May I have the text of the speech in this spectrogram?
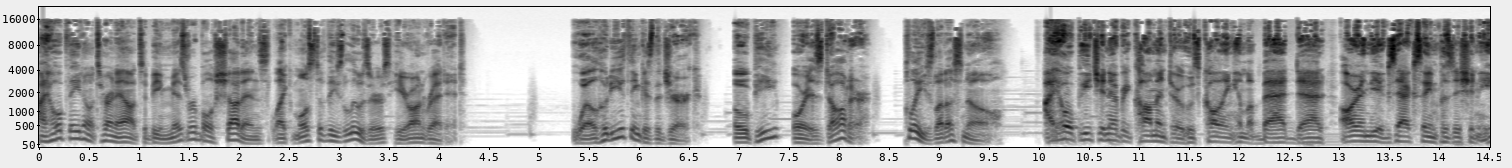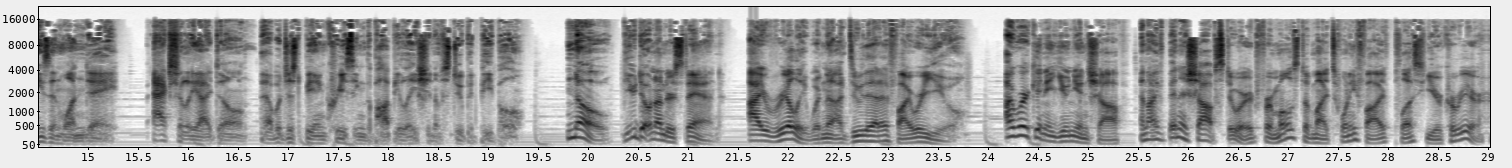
I hope they don't turn out to be miserable shut ins like most of these losers here on Reddit. Well, who do you think is the jerk? OP or his daughter? Please let us know. I hope each and every commenter who's calling him a bad dad are in the exact same position he's in one day. Actually, I don't. That would just be increasing the population of stupid people. No, you don't understand. I really would not do that if I were you. I work in a union shop, and I've been a shop steward for most of my 25 plus year career.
